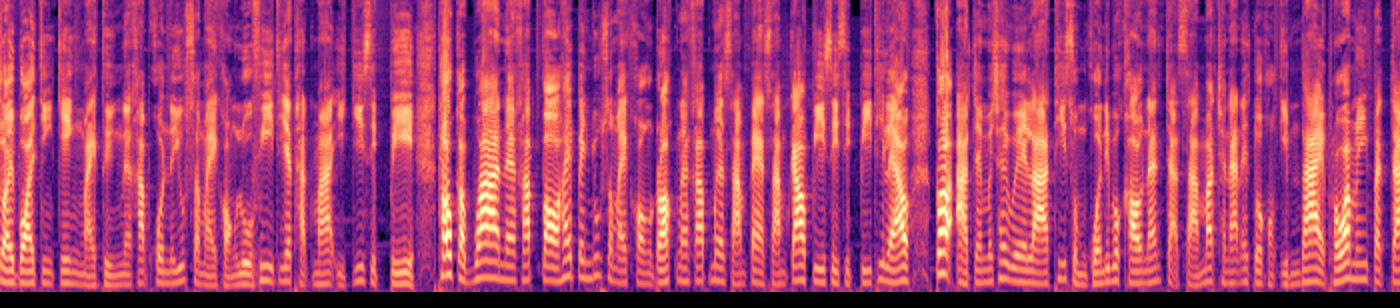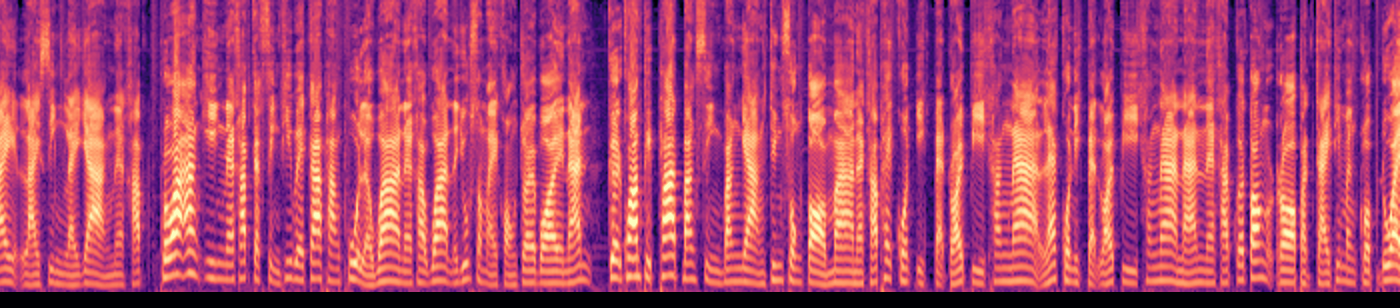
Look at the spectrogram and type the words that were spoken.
จอยบอยจริง ๆ หมายถึงนะครับคนในยุคสมัยของลูฟี่ที่จะถัดมาอีก 20 ปี เท่ากับว่านะครับต่อให้เป็นยุคสมัยของร็อกนะครับเมื่อ 38 39 ปี 40 ปีที่แล้ว ก็อาจจะไม่ใช่เวลาที่สมควรที่พวกเขานั้นจะสามารถชนะในตัวของอิมได้ เพราะว่ามันมีปัจจัยหลายสิ่งหลายอย่างนะครับเพราะว่าอ้างอิงนะครับจากสิ่งที่เวก้าพังพูดแหละว่านะครับว่าในยุคสมัยของจอยบอยนั้น เกิดความผิดพลาดบางสิ่งบางอย่าง จึงส่งต่อมานะครับให้คนอีก 800 ปีข้างหน้าและและคนอีก 800 ปีข้างหน้านั้นนะครับก็ต้องรอปัจจัยที่มันครบด้วย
